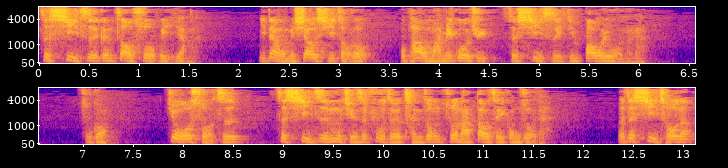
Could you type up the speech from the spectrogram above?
这细致跟赵朔不一样啊！一旦我们消息走漏，我怕我们还没过去，这细事已经包围我们了。”主公，就我所知，这细致目前是负责城中捉拿盗贼工作的，而这细抽呢，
